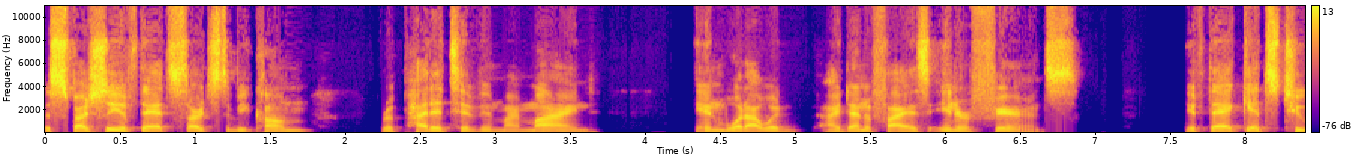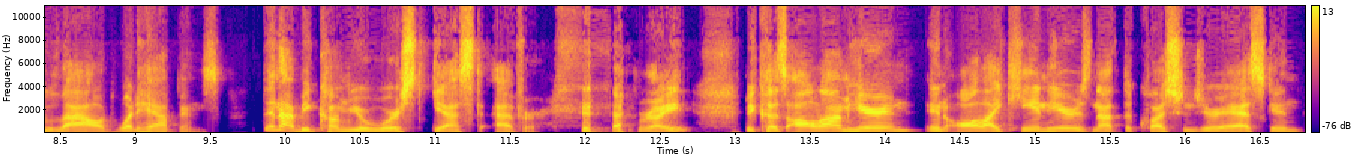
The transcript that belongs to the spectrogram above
especially if that starts to become repetitive in my mind and what I would identify as interference. If that gets too loud, what happens? Then I become your worst guest ever, right? Because all I'm hearing and all I can hear is not the questions you're asking,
